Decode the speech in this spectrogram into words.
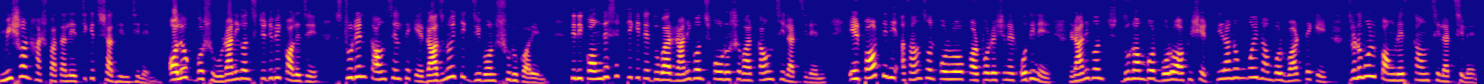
মিশন হাসপাতালে চিকিৎসাধীন ছিলেন। অলোক বসু রানীগঞ্জ টিডিবি কলেজে স্টুডেন্ট কাউন্সিল থেকে রাজনৈতিক জীবন শুরু করেন। তিনি কংগ্রেসের টিকিটে দুবার রানীগঞ্জ পৌরসভার কাউন্সিলর ছিলেন। এরপর তিনি আসানসোল পৌর কর্পোরেশনের অধীনে রানীগঞ্জ দু নম্বর বড় অফিসের তিরানব্বই নম্বর ওয়ার্ড থেকে তৃণমূল কংগ্রেস কাউন্সিলর ছিলেন।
